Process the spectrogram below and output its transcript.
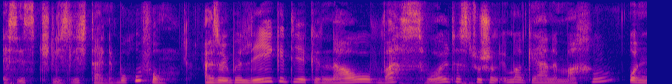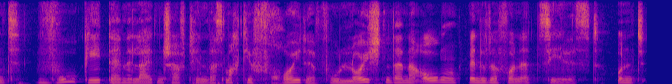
Es ist schließlich deine Berufung. Also überlege dir genau, was wolltest du schon immer gerne machen und wo geht deine Leidenschaft hin? Was macht dir Freude? Wo leuchten deine Augen, wenn du davon erzählst? Und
